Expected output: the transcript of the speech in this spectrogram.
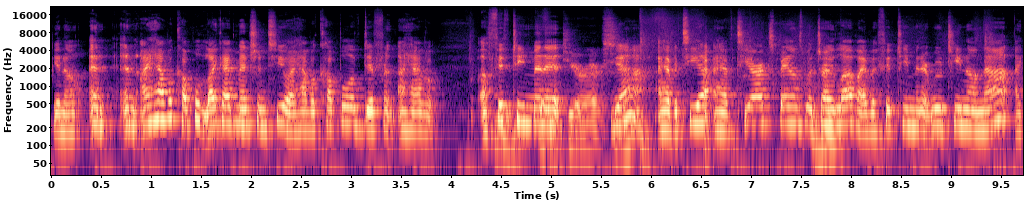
you know, and and I have a couple. Like I've mentioned to you, I have a couple of different. I have a, fifteen minute. TRX. Yeah, I have a T. I have TRX bands, which Mm-hmm. I love. I have a 15 minute routine on that. I,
